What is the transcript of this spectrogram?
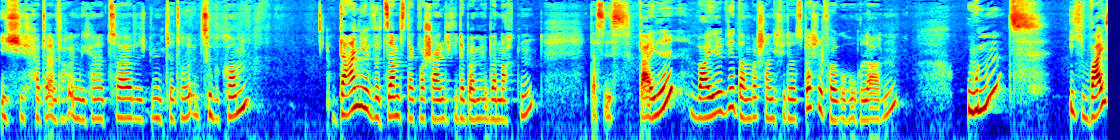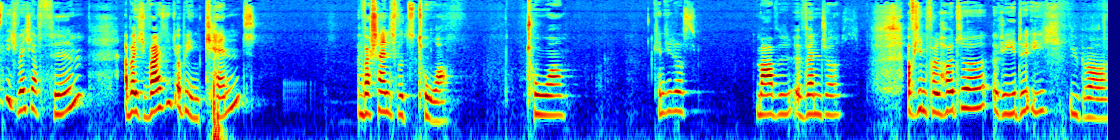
ich hatte einfach irgendwie keine Zeit und ich bin nicht dazu gekommen. Daniel wird Samstag wahrscheinlich wieder bei mir übernachten. Das ist geil, weil wir dann wahrscheinlich wieder eine Special-Folge hochladen. Und ich weiß nicht, welcher Film aber ich weiß nicht, ob ihr ihn kennt. Wahrscheinlich wird es Thor. Thor. Kennt ihr das? Marvel Avengers. Auf jeden Fall heute rede ich über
